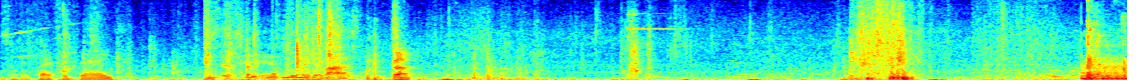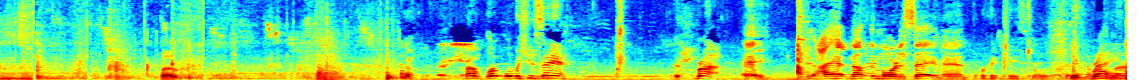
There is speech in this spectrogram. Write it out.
somebody plastic bag. And we will make a line. Hello? Oh, what, what was you saying? Brock. Hey, I have nothing more to say, man. Okay, case closed. Right.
